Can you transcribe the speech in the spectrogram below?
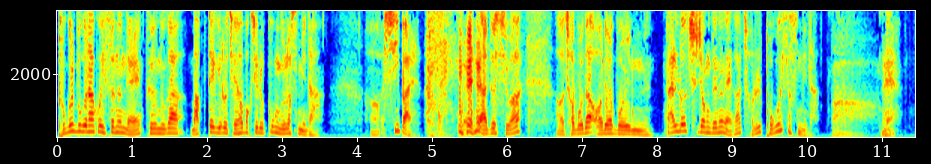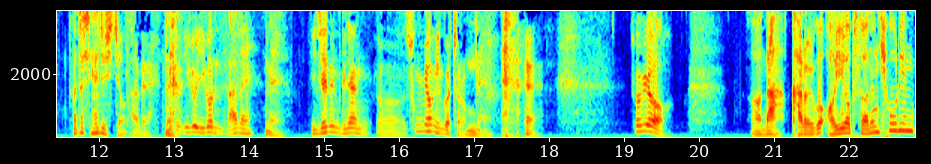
부글부글 하고 있었는데 그 누가 막대기로 제 허벅지를 꾹 눌렀습니다. 어, 씨발. 웬 아저씨와 어, 저보다 어려 보이는 딸로 추정되는 애가 저를 보고 있었습니다. 아, 네. 아저씨 해주시죠. 아, 네. 네. 이거, 이거, 이건 나네. 네. 이제는 그냥, 어, 숙명인 것처럼. 네. 네. 저기요. 어, 나, 가로열고 어이없어 하는 효린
